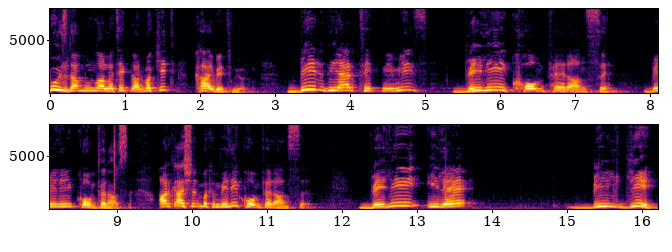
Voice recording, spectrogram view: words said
Bu yüzden bunlarla tekrar vakit kaybetmiyorum. Bir diğer tekniğimiz veli konferansı. Veli konferansı. Arkadaşlarım bakın veli konferansı veli ile bilgi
